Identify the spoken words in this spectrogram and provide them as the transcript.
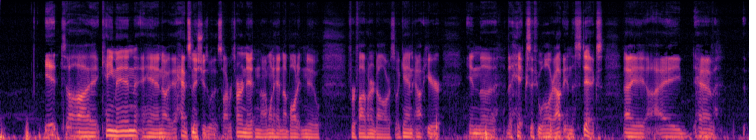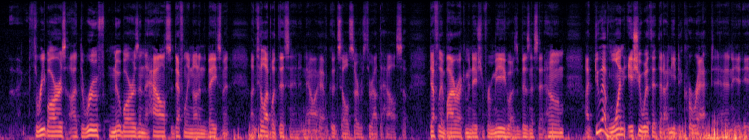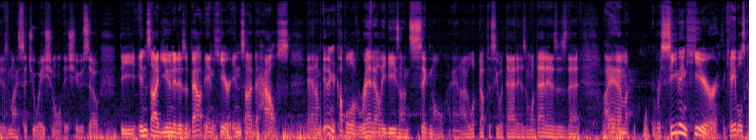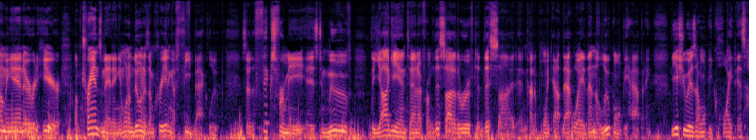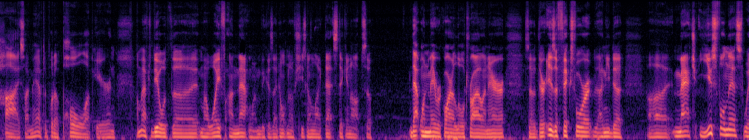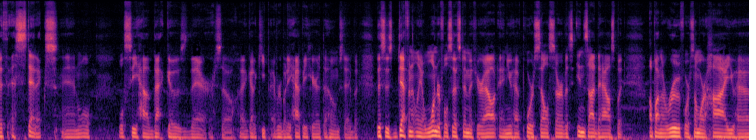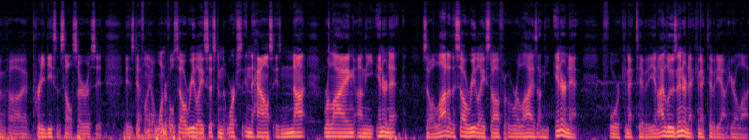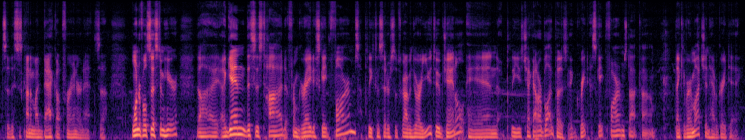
it uh, came in and I had some issues with it. So I returned it and I went ahead and I bought it new for $500. So again, out here in the, the hicks, if you will, or out in the sticks, I, I have three bars at the roof, no bars in the house, definitely none in the basement until I put this in. And now I have good cell service throughout the house. So definitely a buy recommendation for me who has a business at home. I do have one issue with it that I need to correct, and it is my situational issue. So the inside unit is about in here inside the house, and I'm getting a couple of red LEDs on signal, and I looked up to see what that is, and what that is is that I am receiving here, the cable's coming in over to here, I'm transmitting, and what I'm doing is I'm creating a feedback loop. So the fix for me is to move the Yagi antenna from this side of the roof to this side and kind of point out that way, then the loop won't be happening. The issue is I won't be quite as high, so I may have to put a pole up here, and I'm gonna have to deal with uh, my wife on that one because I don't know if she's gonna like that sticking up. So that one may require a little trial and error. So there is a fix for it. I need to uh, match usefulness with aesthetics, and we'll we'll see how that goes there. So I got to keep everybody happy here at the homestead. But this is definitely a wonderful system if you're out and you have poor cell service inside the house, but up on the roof or somewhere high you have uh, pretty decent cell service. It is definitely a wonderful cell relay system that works in the house, is not relying on the internet. So a lot of the cell relay stuff relies on the internet for connectivity and I lose internet connectivity out here a lot so this is kind of my backup for internet so. Wonderful system here. Uh, again this is Todd from Great Escape Farms. Please consider subscribing to our YouTube channel and please check out our blog post at greatescapefarms.com thank you very much and have a great day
